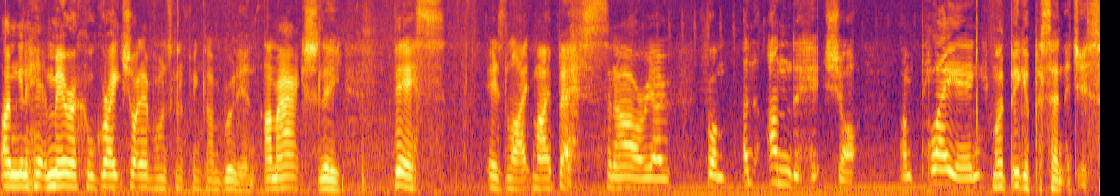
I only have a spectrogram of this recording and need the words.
I'm gonna hit a miracle great shot, everyone's gonna think I'm brilliant. I'm actually, this is like my best scenario from an under hit shot. I'm playing my bigger percentages.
